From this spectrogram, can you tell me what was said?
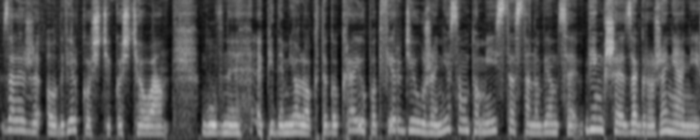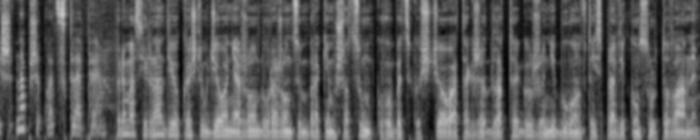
zależy od wielkości kościoła. Główny epidemiolog tego kraju potwierdził, że nie są to miejsca stanowiące większe zagrożenia niż na przykład sklepy. Prymas Irlandii określił działania rządu rażącym brakiem szacunku wobec kościoła, także dlatego, że nie był on w tej sprawie konsultowany.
